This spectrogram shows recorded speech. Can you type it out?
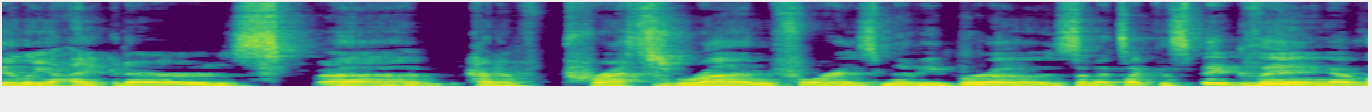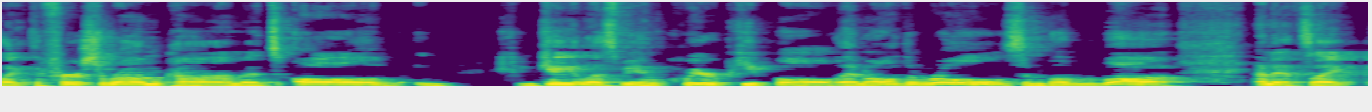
Billy Eichner's uh, kind of press run for his movie Bros, and it's like this big thing of like the first rom com. It's all gay, lesbian, queer people, and all the roles, and blah blah blah. And it's like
